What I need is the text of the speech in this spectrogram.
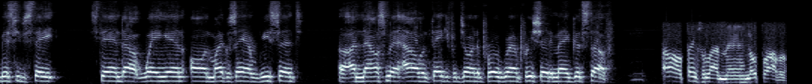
Mississippi State standout, weighing in on Michael Sam recent uh, announcement. Alvin, thank you for joining the program. Appreciate it, man. Good stuff. Oh, thanks a lot, man. No problem.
